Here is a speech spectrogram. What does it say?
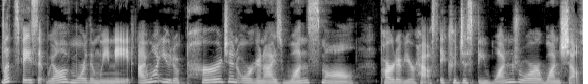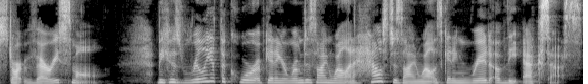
Let's face it, we all have more than we need. I want you to purge and organize one small part of your house. It could just be one drawer, one shelf. Start very small. Because really, at the core of getting a room design well and a house design well is getting rid of the excess.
